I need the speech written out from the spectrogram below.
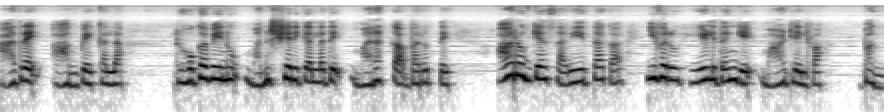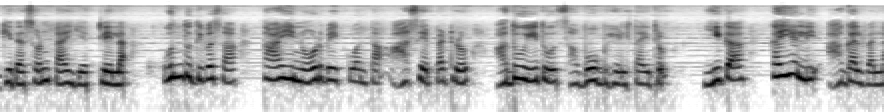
ಆದರೆ ಆಗ್ಬೇಕಲ್ಲ. ರೋಗವೇನು ಮನುಷ್ಯರಿಗಲ್ಲದೆ ಮರಕ್ಕ ಬರುತ್ತೆ. ಆರೋಗ್ಯ ಸರಿ ಇದ್ದಾಗ ಇವರು ಹೇಳಿದಂಗೆ ಮಾಡಲಿಲ್ವಾ? ಬಗ್ಗಿದ ಸೊಂಟ ಎತ್ತಲಿಲ್ಲ ಒಂದು ದಿವಸ ತಾಯಿ ನೋಡಬೇಕು ಅಂತ ಆಸೆ ಪಟ್ಟರು ಅದು ಇದು ಸಬೂಬ್ ಹೇಳ್ತಾ ಇದ್ರು. ಈಗ ಕೈಯಲ್ಲಿ ಆಗಲ್ವಲ್ಲ.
